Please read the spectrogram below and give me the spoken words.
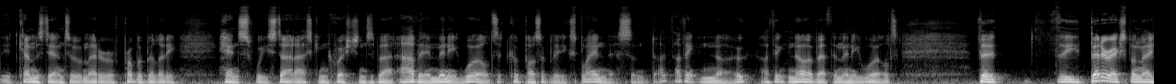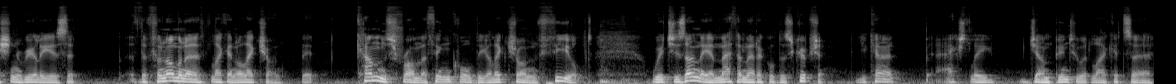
it comes down to a matter of probability. Hence, we start asking questions about are there many worlds that could possibly explain this? And I, I think no. I think no about the many worlds. The, the better explanation really is that the phenomena, like an electron, it comes from a thing called the electron field, which is only a mathematical description. You can't actually jump into it like it's a,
